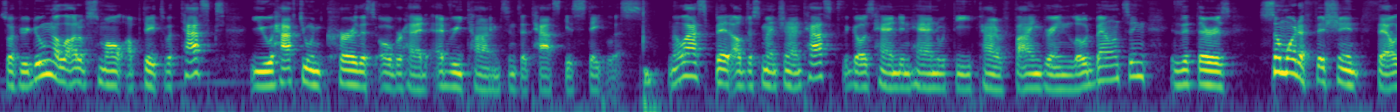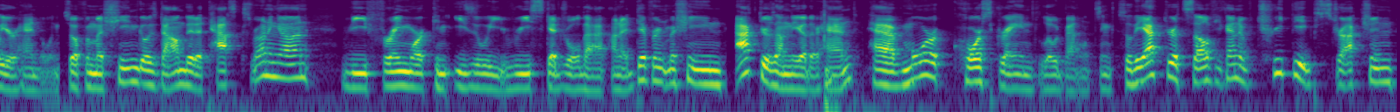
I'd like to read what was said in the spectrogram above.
So if you're doing a lot of small updates with tasks, you have to incur this overhead every time since a task is stateless. And the last bit I'll just mention on tasks that goes hand in hand with the kind of fine-grained load balancing is that there's somewhat efficient failure handling. So if a machine goes down that a task's running on, the framework can easily reschedule that on a different machine. Actors, on the other hand, have more coarse-grained load balancing. So the actor itself, you kind of treat the abstraction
